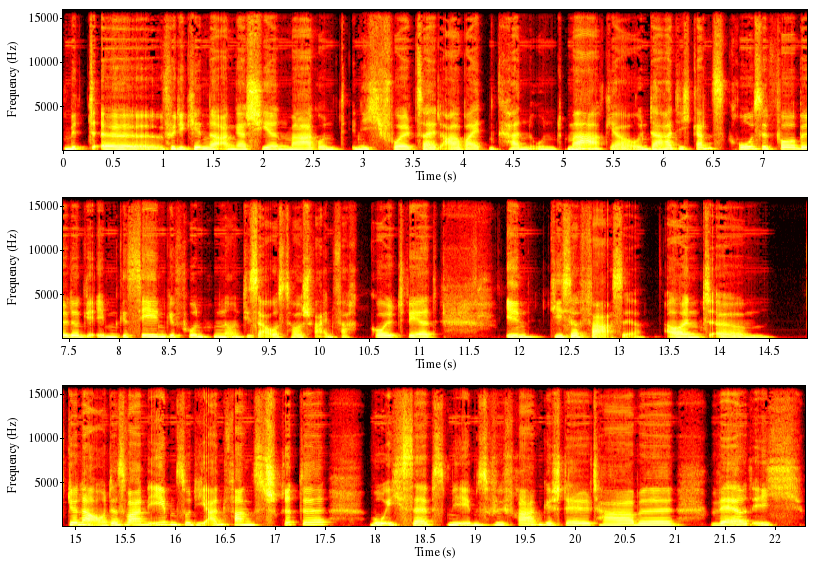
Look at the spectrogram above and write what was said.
mit äh, für die Kinder engagieren mag und nicht Vollzeit arbeiten kann und mag, ja. Und da hatte ich ganz große Vorbilder eben gesehen, gefunden und dieser Austausch war einfach Gold wert in dieser Phase. Und ähm, Genau, und das waren eben so die Anfangsschritte, wo ich selbst mir eben so viele Fragen gestellt habe, werde ich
